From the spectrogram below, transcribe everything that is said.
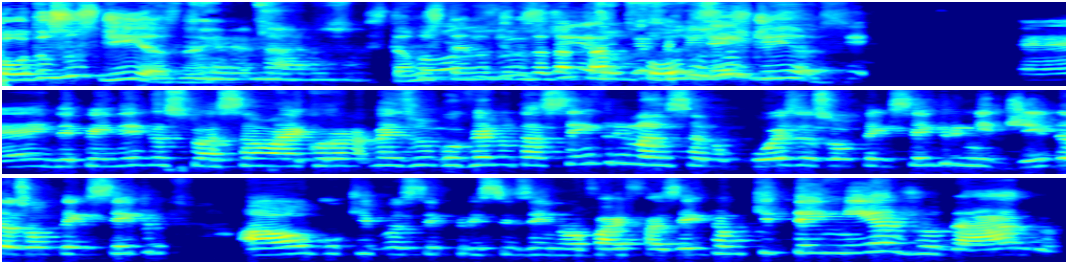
Todos os dias, né? É verdade. Estamos Todos tendo que os nos adaptar dias, todos os dias. É, independente da situação, ai, corona... mas o governo está sempre lançando coisas, ou tem sempre medidas, ou tem sempre algo que você precisa inovar e fazer. Então, o que tem me ajudado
